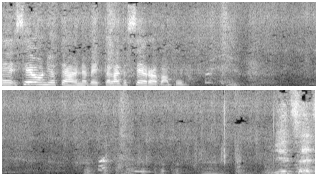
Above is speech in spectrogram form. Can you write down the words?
Eh, Se on jo täynnä vettä. Laita seuraavaan puuhun. Jitses!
